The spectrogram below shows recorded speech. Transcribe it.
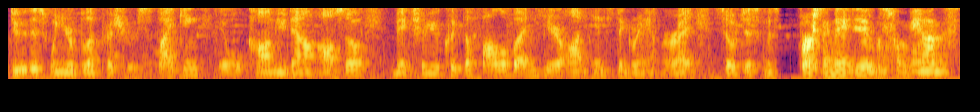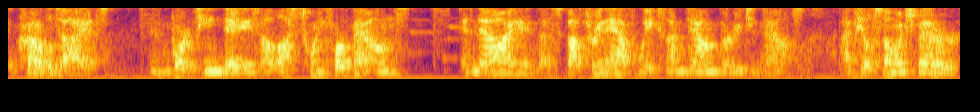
Do this when your blood pressure is spiking. It will calm you down also. Make sure you click the follow button here on instagram all right? So just first thing they did was put me on this incredible diet in 14 days, I lost 24 pounds, and now I, that's about three and a half weeks, I'm down 32 pounds. I feel so much better,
